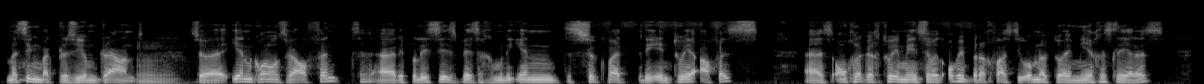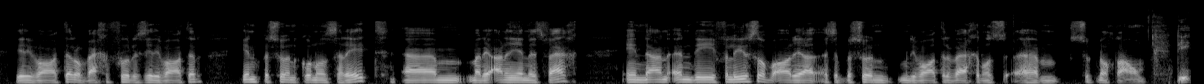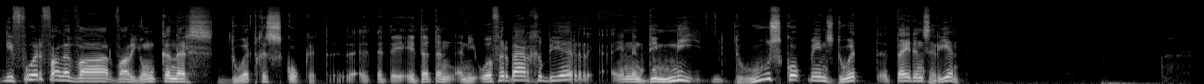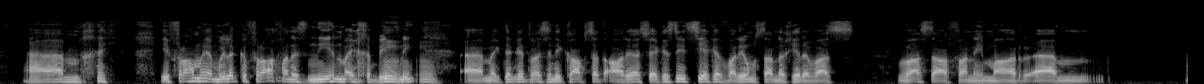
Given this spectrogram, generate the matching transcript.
missing but presumed drowned. Mm. So uh, een kon ons wel vind. Uh die polisie is besig om die een te soek wat by die N2 af is. Uh is ongelukkig twee mense wat op die brug was die oomblik toe hy meegesleer is deur die water of weggevoer is deur die water. Een persoon kon ons red, ehm um, maar die ander een is weg en dan in die verlierstop area is 'n persoon met die water weg en ons ehm um, soek nog na hom. Die die voorvalle waar waar jong kinders doodgeskok het, het het dit in in die Oeverberg gebeur en indien nie, hoe skok mens dood tydens reën? Ehm um, jy vra my 'n moeilike vraag want dit is nie in my gebied mm, nie. Ehm mm, mm. um, ek dink dit was in die Kaapstad area, so ek is nie seker wat die omstandighede was was daarvan nie, maar ehm um,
